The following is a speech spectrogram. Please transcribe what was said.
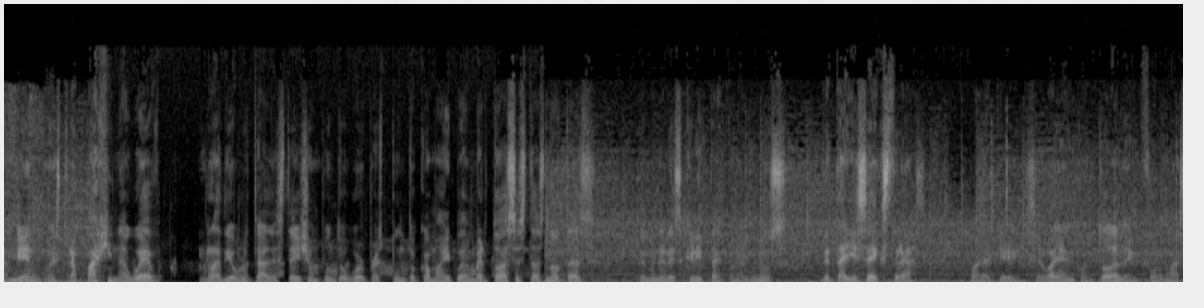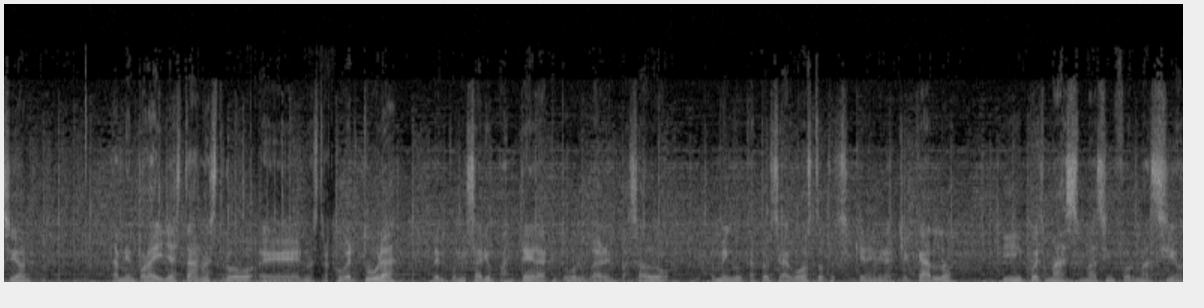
También nuestra página web, radiobrutalstation.wordpress.com. Ahí pueden ver todas estas notas de manera escrita con algunos detalles extras para que se vayan con toda la información. También por ahí ya está nuestro, eh, nuestra cobertura del comisario Pantera que tuvo lugar el pasado domingo 14 de agosto, pues si quieren ir a checarlo. Y pues más, más información.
